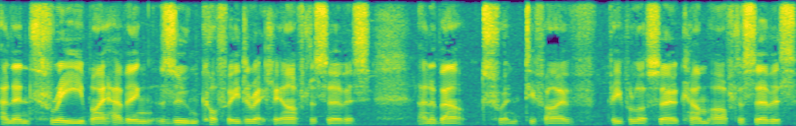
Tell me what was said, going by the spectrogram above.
And then three, by having Zoom coffee directly after the service. And about 25 people or so come after the service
